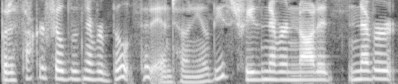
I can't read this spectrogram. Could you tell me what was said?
But a soccer field was never built, said Antonio. These trees never knotted, never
